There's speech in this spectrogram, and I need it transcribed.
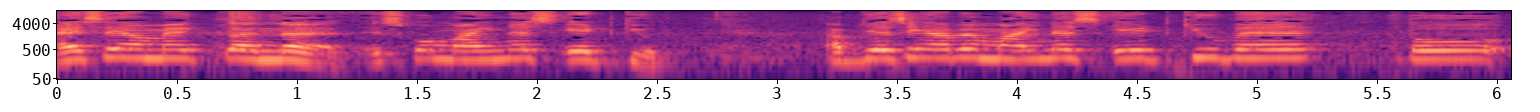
ऐसे हमें करना है, इसको माइनस एट क्यूब। अब जैसे यहाँ पे माइनस एट क्यूब है तो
